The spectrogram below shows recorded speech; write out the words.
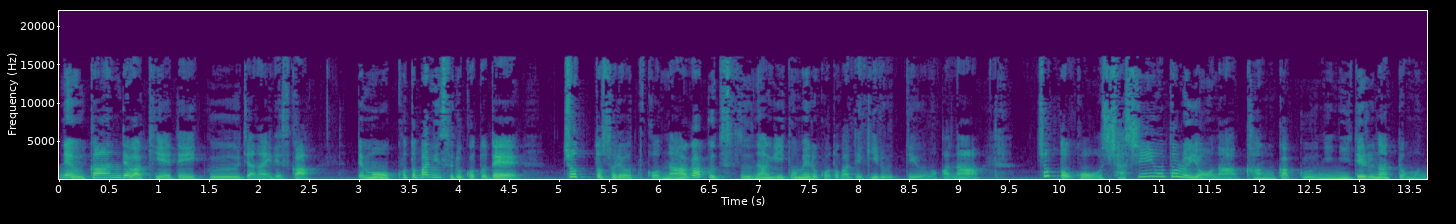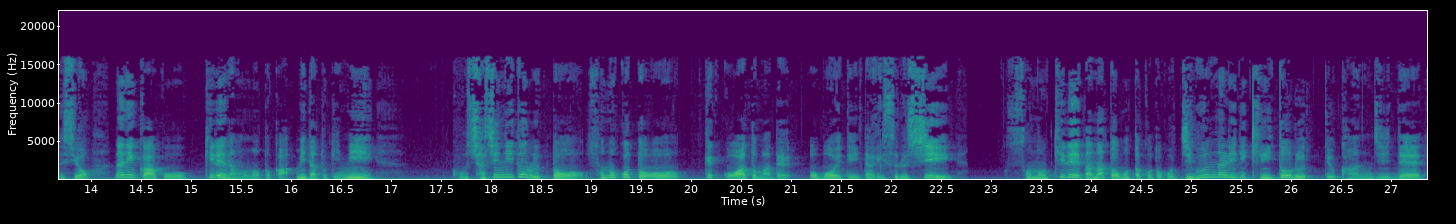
う、ね、浮かんでは消えていくじゃないですか。でも言葉にすることで、ちょっとそれをこう長くつなぎ止めることができるっていうのかな。ちょっとこう写真を撮るような感覚に似てるなって思うんですよ。何かこう綺麗なものとか見た時に、こう写真に撮るとそのことを結構後まで覚えていたりするし、その綺麗だなと思ったことをこう自分なりに切り取るっていう感じで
